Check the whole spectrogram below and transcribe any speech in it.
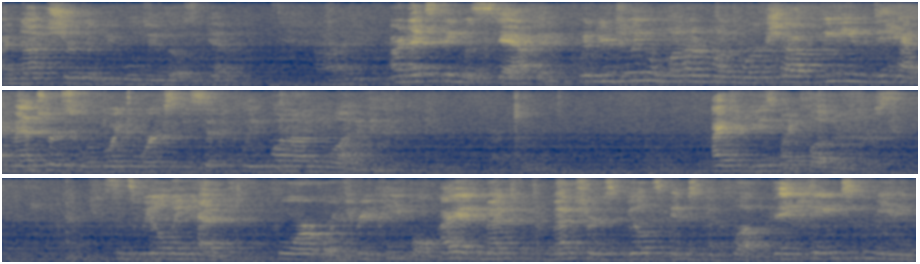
I'm not sure that we will do those again. Our next thing was staffing. When you're doing a one-on-one workshop, we needed to have mentors who were going to work specifically one-on-one. I could use my club members. Since we only had four or three people, I had ment- mentors built into the club. They came to the meeting,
